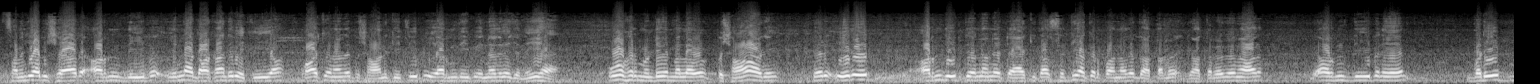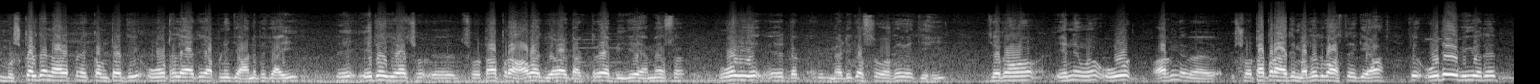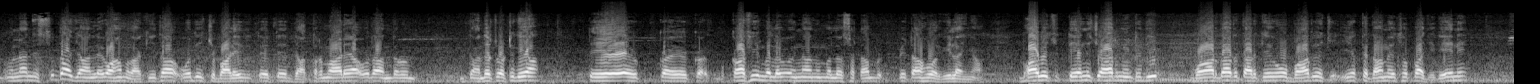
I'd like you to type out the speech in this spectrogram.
ਸਮਝਿਆ ਵੀ ਸ਼ਾਇਦ ਅਰਨਦੀਪ ਇਹਨਾਂ ਗਾਹਕਾਂ ਦੇ ਵਿੱਚ ਹੀ ਆ। ਬਾਅਦ ਚ ਉਹਨਾਂ ਨੇ ਪਛਾਣ ਕੀਤੀ ਵੀ ਅਰਨਦੀਪ ਇਹਨਾਂ ਦੇ ਵਿੱਚ ਨਹੀਂ ਹੈ। ਉਹ ਫਿਰ ਮੁੰਡੇ ਮਤਲਬ ਪਛਾਣ ਆ ਗਏ। ਫਿਰ ਇਹਦੇ ਅਰਨਦੀਪ ਤੇ ਉਹਨਾਂ ਨੇ ਅਟੈਕ ਕੀਤਾ, ਸਿੱਧੀਆਂ ਕਿਰਪਾਨਾਂ ਦੇ ਗਾਤਰ ਗਾਤਰੇ ਦੇ ਨਾਲ। ਅਰਨਦੀਪ ਨੇ ਬੜੀ ਮੁਸ਼ਕਲ ਦੇ ਨਾਲ ਆਪਣੇ ਕਾਊਂਟਰ ਦੀ ਓਟ ਲੈ ਕੇ ਆਪਣੀ ਜਾਨ ਬਚਾਈ ਤੇ ਇਹਦੇ ਜਿਹੜਾ ਛੋ- ਛੋਟਾ ਭਰਾ ਵਾ, ਜਿਹੜਾ ਡਾਕਟਰ ਹੈ ਬੀਏਐਮਐਸ ਉਹ ਵੀ ਇਹ ਡਾਕ- ਮੈਡੀਕਲ ਸਟੋਰ ਦੇ ਵਿੱਚ ਹੀ ਜਦੋਂ ਇਹਨੇ ਉਹ ਅਰਨ ਛੋਟਾ ਭਰਾ ਦੀ ਮਦਦ ਵਾਸਤੇ ਗਿਆ ਤੇ ਉਹਦੇ ਵੀ ਉਹਦੇ ਉਹਨਾਂ ਨੇ ਸਿੱਧਾ ਜਾਨਲੇਵਾ ਹਮਲਾ ਕੀਤਾ, ਉਹਦੇ ਚਬਾੜੇ ਦੇ ਉੱਤੇ ਤੇ ਦਾਤਰ ਮਾਰਿਆ, ਉਹਦਾ ਅੰਦਰੋਂ ਦੰਦ ਟੁੱਟ ਗਿਆ। ਤੇ ਕ- ਕਾਫੀ ਮਤਲਬ ਉਹਨਾਂ ਨੂੰ ਮਤਲਬ ਸੱਟਾਂ, ਪੇਟਾਂ ਹੋਰ ਵੀ ਲਾਈਆਂ। ਬਾਅਦ ਵਿੱਚ 3-4 ਮਿੰਟ ਦੀ ਵਾਰਦਾਤ ਕਰਕੇ ਉਹ ਬਾਅਦ ਵਿੱਚ ਇੱਕਦਮ ਇੱਥੋਂ ਭੱਜ ਗਏ ਨੇ।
